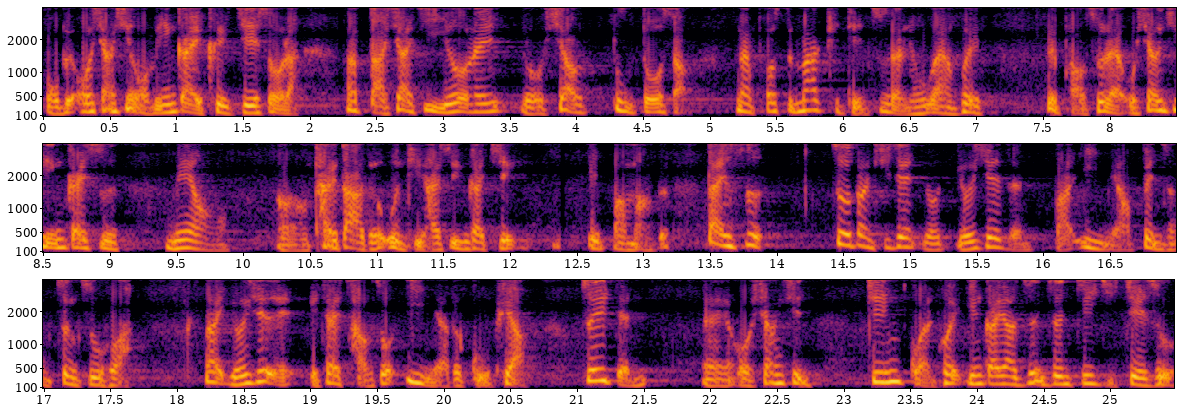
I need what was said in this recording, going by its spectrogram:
我我相信我们应该也可以接受了。那打下去以后呢，有效度多少？那 post marketing 自然而然会会跑出来。我相信应该是没有呃太大的问题，还是应该接可以帮忙的。但是。这段期间有有一些人把疫苗变成政治化，那有一些人也在炒作疫苗的股票，这一点，呃，我相信金管会应该要认真积极介入，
